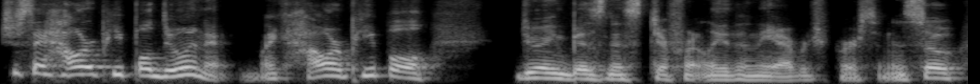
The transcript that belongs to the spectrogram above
just say how are people doing it? Like how are people doing business differently than the average person? And so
